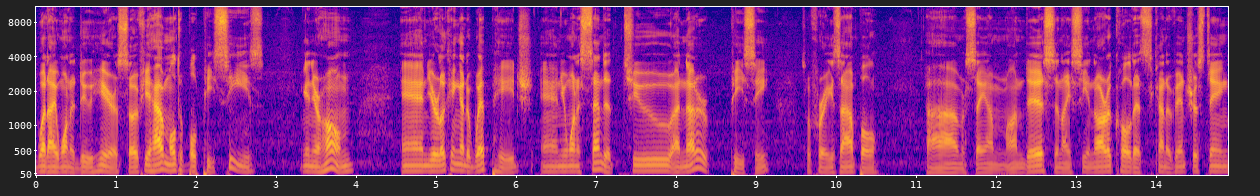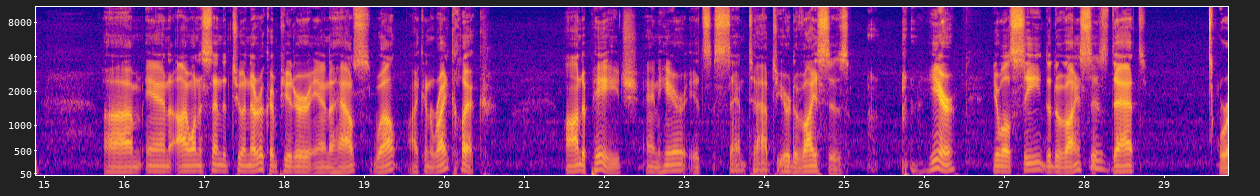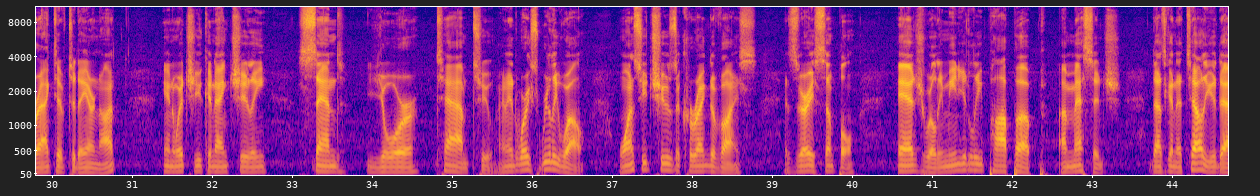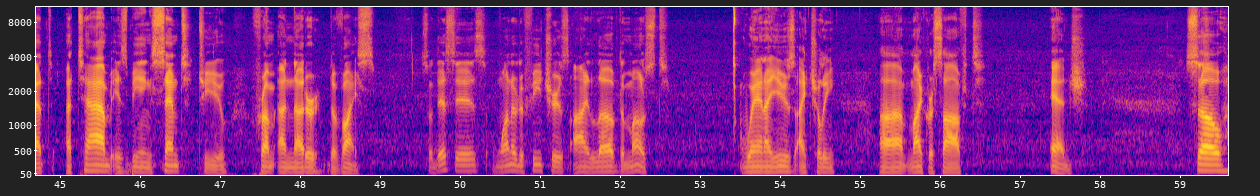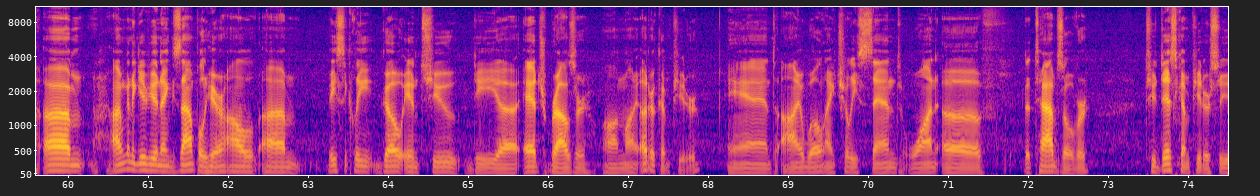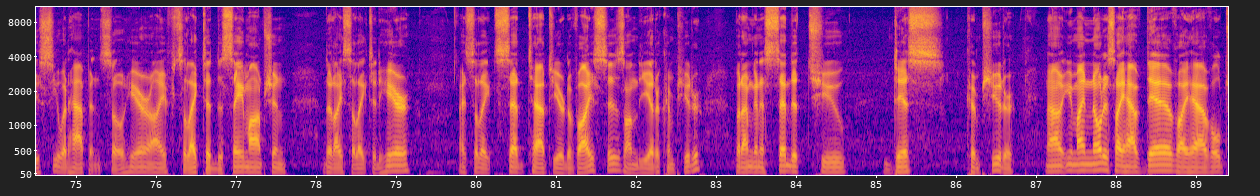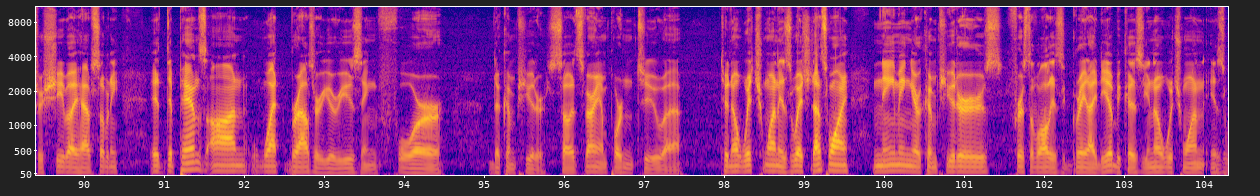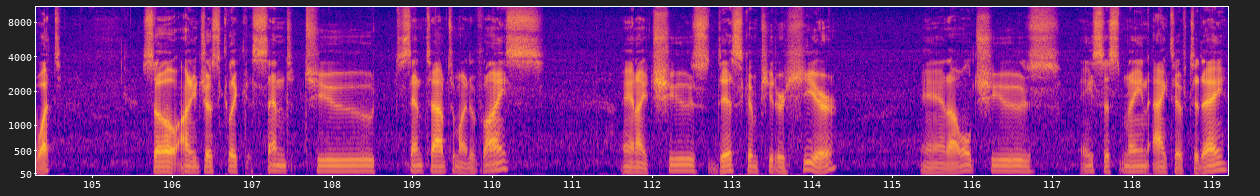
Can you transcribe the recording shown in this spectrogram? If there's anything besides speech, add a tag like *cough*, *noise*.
what I want to do here. So if you have multiple PCs in your home and you're looking at a web page and you want to send it to another PC, so for example, um, say I'm on this and I see an article that's kind of interesting um, and I want to send it to another computer in the house, well, I can right click on the page and here it's send tab to your devices. *clears throat* here you will see the devices that were active today or not, in which you can actually send your tab to. And it works really well. Once you choose the correct device, it's very simple. Edge will immediately pop up a message that's going to tell you that a tab is being sent to you from another device. So this is one of the features I love the most when I use actually uh, Microsoft Edge. So um, I'm going to give you an example here. I'll um, basically go into the uh, Edge browser on my other computer and I will actually send one of the tabs over to this computer so you see what happens. So here I've selected the same option that I selected here. I select set tab to your devices on the other computer, but I'm going to send it to this computer. Now you might notice I have Dev, I have Ultrashiba, I have so many. It depends on what browser you're using for the computer. So it's very important to uh, to know which one is which. That's why naming your computers first of all is a great idea because you know which one is what. So I just click send to send tab to my device and I choose this computer here and I will choose Asus main active today.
